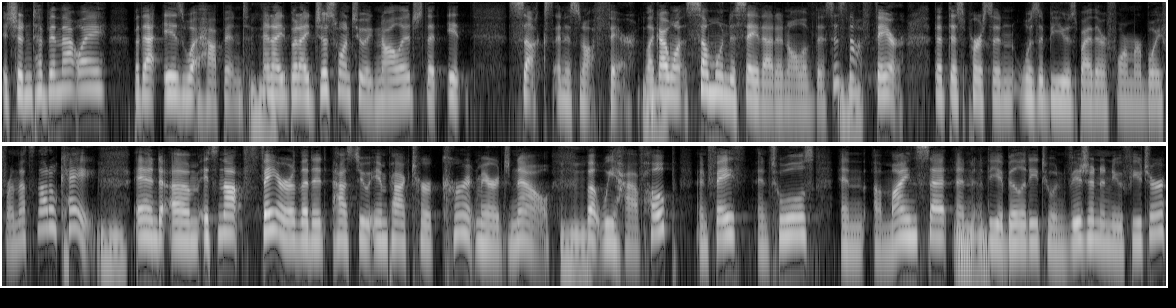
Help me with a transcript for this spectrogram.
It shouldn't have been that way but that is what happened. And i but i just want to acknowledge that it sucks and it's not fair. Like mm-hmm. I want someone to say that in all of this. It's not mm-hmm. fair that this person was abused by their former boyfriend. That's not okay. Mm-hmm. And um, it's not fair that it has to impact her current marriage now. But we have hope and faith and tools and a mindset and the ability to envision a new future.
